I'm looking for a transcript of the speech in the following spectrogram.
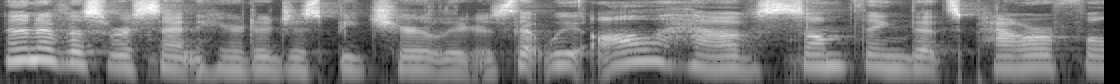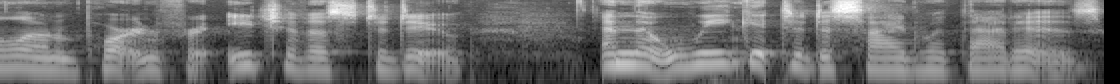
none of us were sent here to just be cheerleaders, that we all have something that's powerful and important for each of us to do, and that we get to decide what that is.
